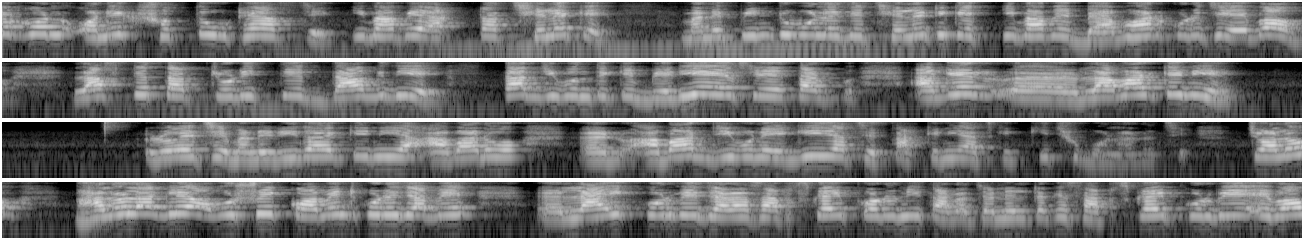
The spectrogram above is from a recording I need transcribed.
যখন অনেক সত্য উঠে আসছে, কীভাবে একটা ছেলেকে মানে পিন্টু বলে যে ছেলেটিকে কীভাবে ব্যবহার করেছে এবং লাস্টে তার চরিত্রের দাগ দিয়ে তার জীবন থেকে বেরিয়ে এসে তার আগের লাভারকে নিয়ে রয়েছে মানে হৃদয়কে নিয়ে আবারও আবার জীবনে এগিয়ে যাচ্ছে, তাকে নিয়ে আজকে কিছু বলার আছে। চলো, ভালো লাগলে অবশ্যই কমেন্ট করে যাবে লাইক করবে, যারা সাবস্ক্রাইব করনি তারা চ্যানেলটাকে সাবস্ক্রাইব করবে এবং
